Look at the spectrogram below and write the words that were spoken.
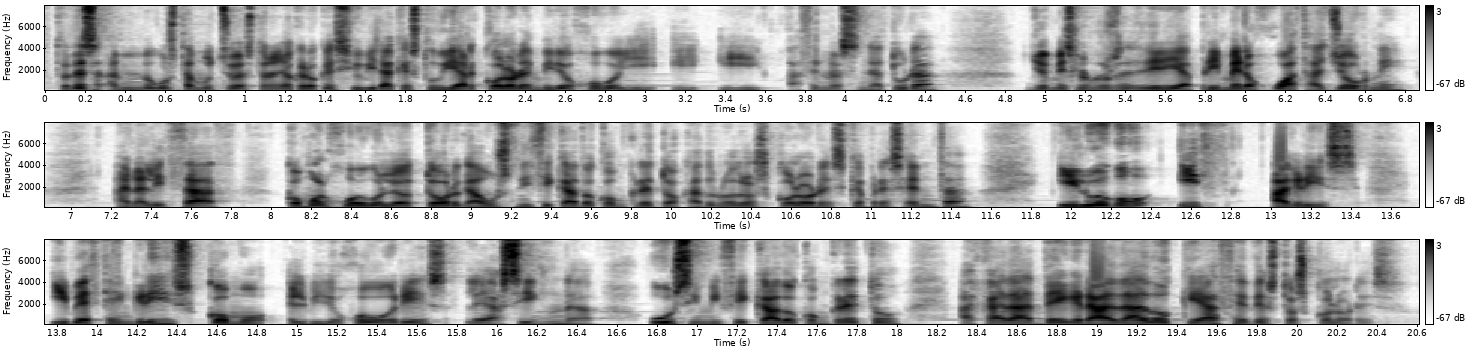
Entonces, a mí me gusta mucho esto. Yo creo que si hubiera que estudiar color en videojuego y, hacer una asignatura, yo a mis alumnos les diría, primero, jugad a Journey, analizad cómo el juego le otorga un significado concreto a cada uno de los colores que presenta, y luego id a gris, y ved en gris cómo el videojuego gris le asigna un significado concreto a cada degradado que hace de estos colores.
